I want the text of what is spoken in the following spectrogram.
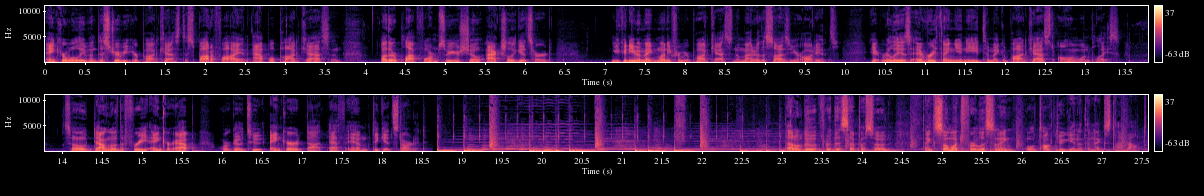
Anchor will even distribute your podcast to Spotify and Apple Podcasts and other platforms so your show actually gets heard. You can even make money from your podcast, no matter the size of your audience. It really is everything you need to make a podcast all in one place. So, download the free Anchor app or go to anchor.fm to get started. That'll do it for this episode. Thanks so much for listening. We'll talk to you again at the next time out.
